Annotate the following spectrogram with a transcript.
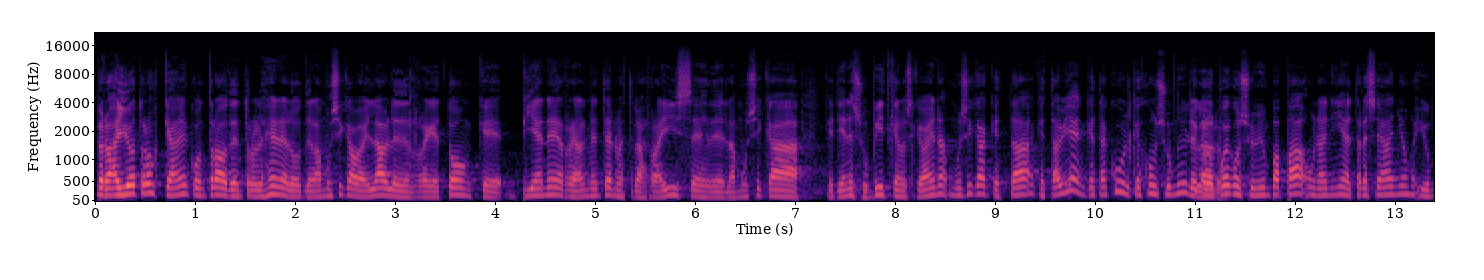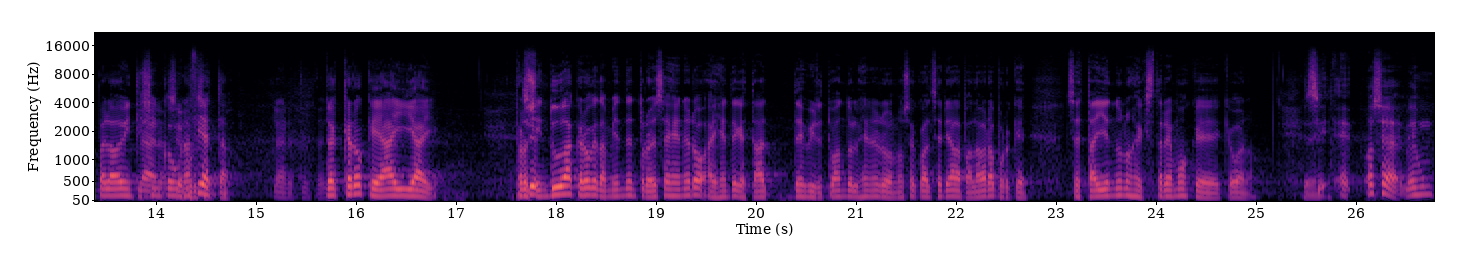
pero hay otros que han encontrado dentro del género de la música bailable, del reggaetón, que viene realmente de nuestras raíces, de la música que tiene su beat, que no sé qué vaina, música que está, que está bien, que está cool, que es consumible, que lo Claro. puede consumir un papá, una niña de 13 años y un pelado de 25 en una 100%. fiesta. Claro. Entonces creo que hay hay. Pero Sí. sin duda creo que también dentro de ese género hay gente que está desvirtuando el género, no sé cuál sería la palabra, porque se está yendo a unos extremos que, que bueno. que- Sí, eh, o sea, es un...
